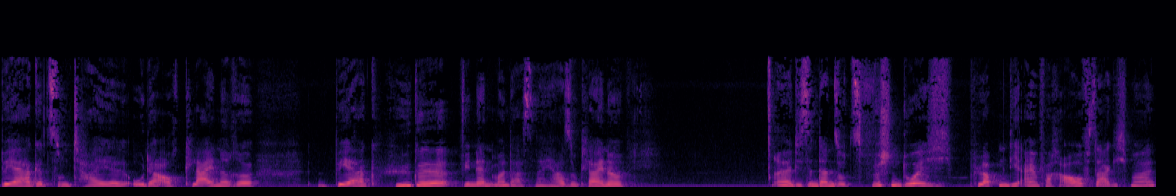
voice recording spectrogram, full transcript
Berge zum Teil oder auch kleinere Berghügel. Wie nennt man das? Naja, so kleine, äh, die sind dann so zwischendurch, ploppen die einfach auf, sag ich mal.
